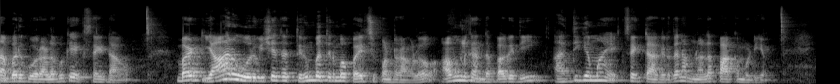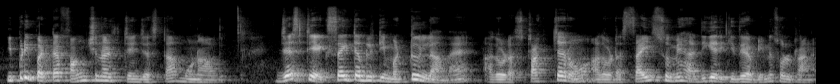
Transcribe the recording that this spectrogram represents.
நபருக்கு ஓரளவுக்கு எக்ஸைட் ஆகும். பட் யார் ஒரு விஷயத்தை திரும்ப திரும்ப பயிற்சி பண்ணுறாங்களோ அவங்களுக்கு அந்த பகுதி அதிகமாக எக்ஸைட் ஆகிறத நம்மளால் பார்க்க முடியும். இப்படிப்பட்ட ஃபங்க்ஷனல் சேஞ்சஸ் தான் மூணாவது. ஜஸ்ட் எக்ஸைட்டபிலிட்டி மட்டும் இல்லாமல் அதோட ஸ்ட்ரக்சரும் அதோட சைஸுமே அதிகரிக்குது அப்படின்னு சொல்கிறாங்க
